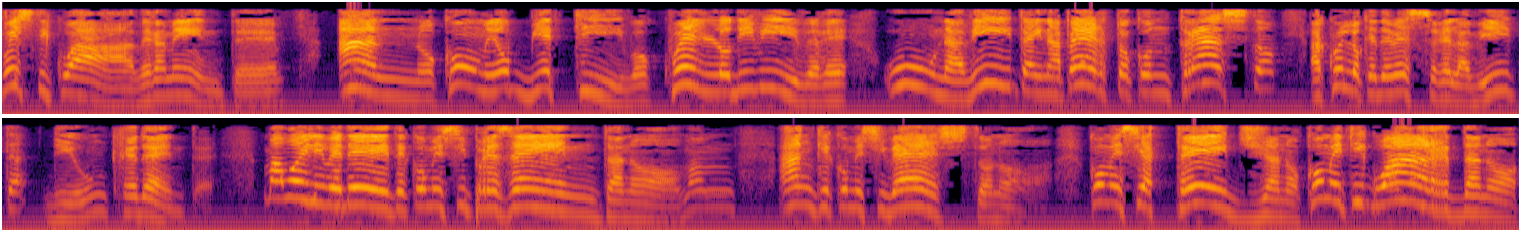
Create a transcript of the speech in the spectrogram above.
questi qua veramente hanno come obiettivo quello di vivere una vita in aperto contrasto a quello che deve essere la vita di un credente. Ma voi li vedete come si presentano, anche come si vestono come si atteggiano, come ti guardano,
